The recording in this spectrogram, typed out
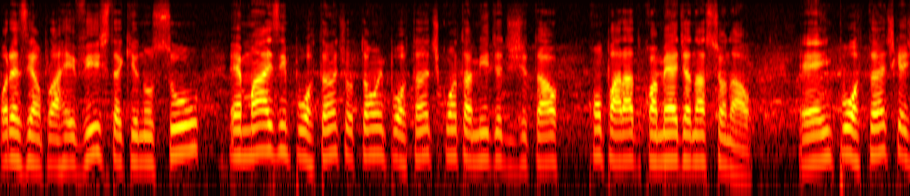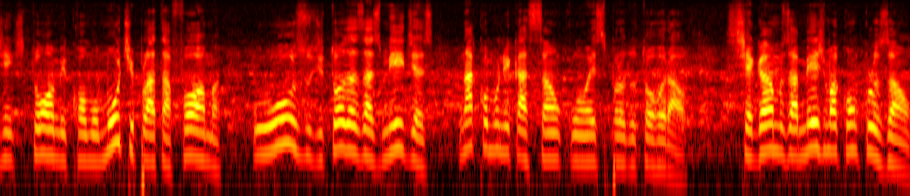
Por exemplo, a revista aqui no Sul é mais importante ou tão importante quanto a mídia digital comparado com a média nacional. É importante que a gente tome como multiplataforma o uso de todas as mídias na comunicação com esse produtor rural. Chegamos à mesma conclusão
